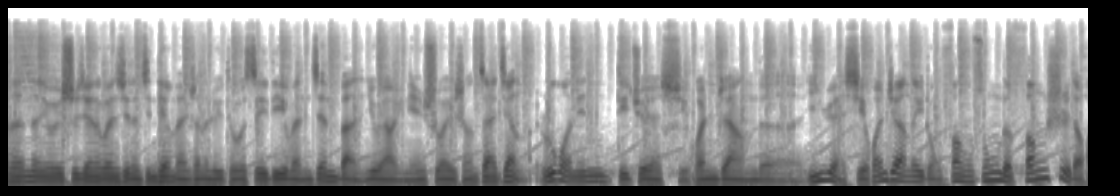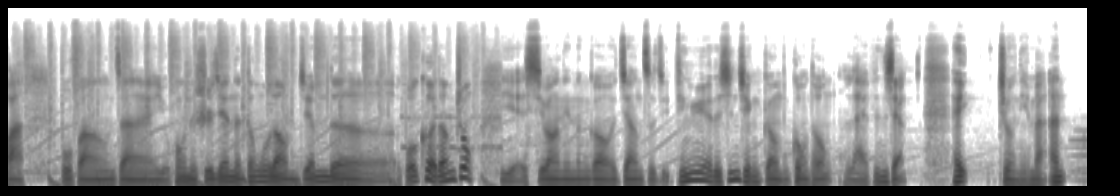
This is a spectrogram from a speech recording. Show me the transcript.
好的，那由于时间的关系呢，今天晚上的旅途 CD 晚间版又要与您说一声再见了。如果您的确喜欢这样的音乐，喜欢这样的一种放松的方式的话，不妨在有空的时间呢，登录到我们节目的博客当中。也希望您能够将自己听音乐的心情跟我们共同来分享。嘿，祝您晚安。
